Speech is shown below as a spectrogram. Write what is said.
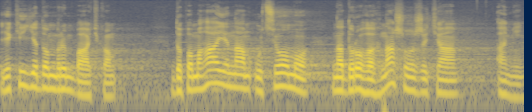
який є добрим батьком, допомагає нам у цьому на дорогах нашого життя. Амінь.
